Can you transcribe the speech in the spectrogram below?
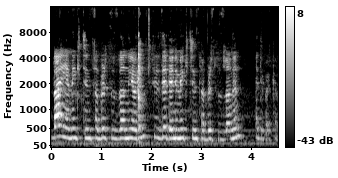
Ben yemek için sabırsızlanıyorum. Siz de denemek için sabırsızlanın. Hadi bakalım.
